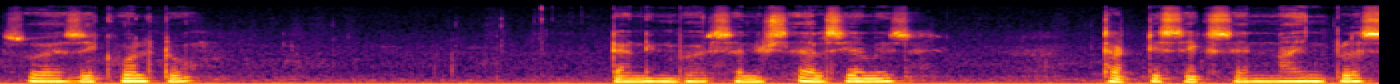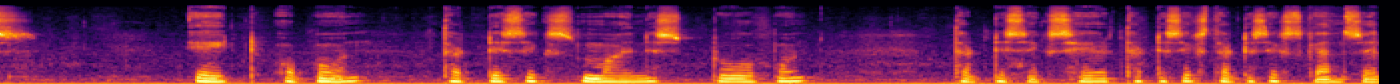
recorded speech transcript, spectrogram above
so is equal to tan inverse and its LCM is 36 and 9 plus 8 upon 36 minus 2 upon 36 here 36 36 cancel.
